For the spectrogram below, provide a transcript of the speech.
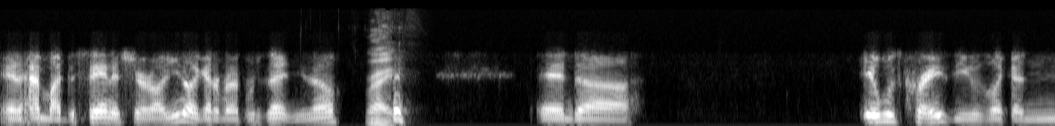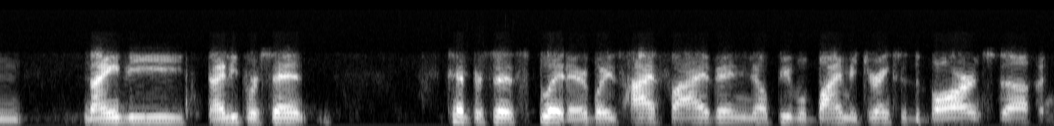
and had my DeSantis shirt on. You know, I got to represent. You know. right. and uh it was crazy it was like a 90 percent 10% split everybody's high-fiving you know people buying me drinks at the bar and stuff and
